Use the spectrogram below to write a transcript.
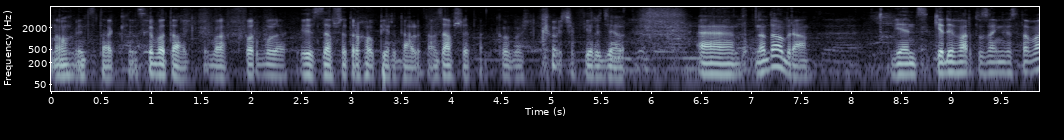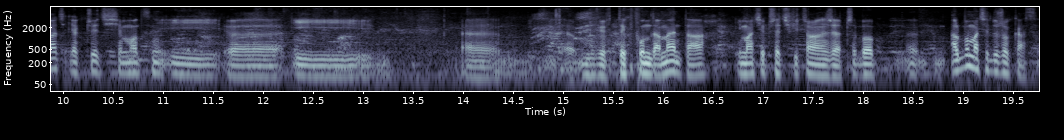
No więc tak, więc chyba tak. Chyba w formule jest zawsze trochę opierdalu. Tam zawsze tak kogoś, kogoś opierdziela. E, no dobra. Więc kiedy warto zainwestować? Jak czujecie się mocni i, e, i mówię w tych fundamentach i macie przećwiczone rzeczy, bo e, albo macie dużo kasy.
